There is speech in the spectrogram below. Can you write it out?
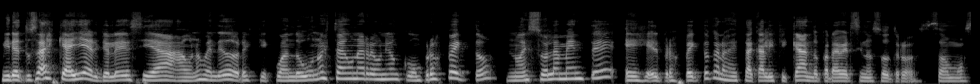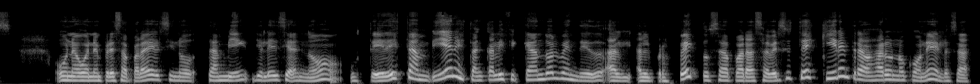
Mira, tú sabes que ayer yo le decía a unos vendedores que cuando uno está en una reunión con un prospecto, no es solamente es el prospecto que nos está calificando para ver si nosotros somos una buena empresa para él, sino también yo le decía, no, ustedes también están calificando al vendedor, al, prospecto, o sea, para saber si ustedes quieren trabajar o no con él, o sea,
